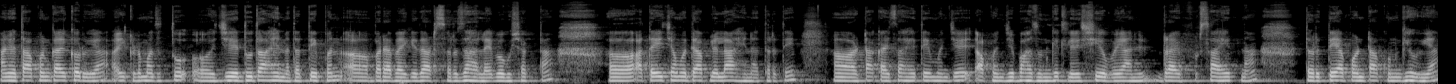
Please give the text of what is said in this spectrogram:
आणि आता आपण काय करूया? इकडं माझं तो जे दूध आहे ना तर ते पण बऱ्यापैकी दाटसर झालं आहे बघू शकता. आता याच्यामध्ये आपल्याला आहे ना तर ते टाकायचं आहे ते म्हणजे आपण जे भाजून घेतलेले शेवई आणि ड्रायफ्रुट्स आहेत ना तर ते आपण टाकून घेऊया.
